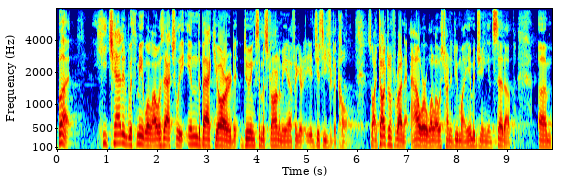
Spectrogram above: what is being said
But he chatted with me while I was actually in the backyard doing some astronomy, and I figured it's just easier to call. So I talked to him for about an hour while I was trying to do my imaging and setup. Um,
